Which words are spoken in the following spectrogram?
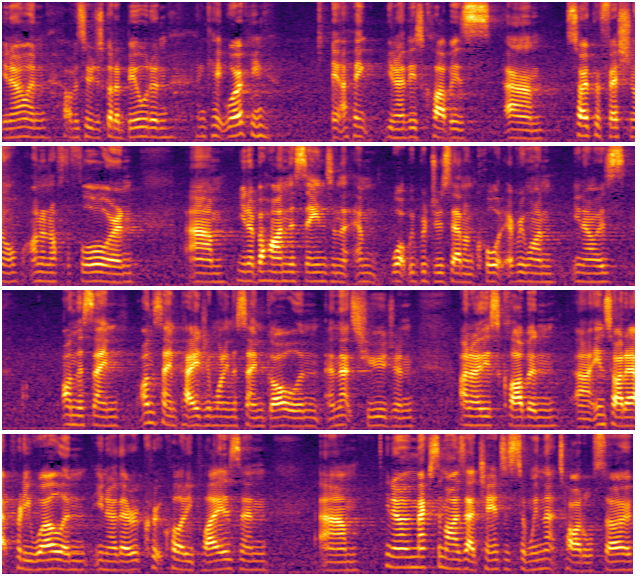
you know, and obviously we just got to build and, and keep working. I think you know this club is um, so professional on and off the floor, and um, you know behind the scenes and, the, and what we produce out on court, everyone you know is on the same on the same page and wanting the same goal, and, and that's huge. And I know this club and uh, inside out pretty well, and you know they recruit quality players and um, you know maximise our chances to win that title. So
